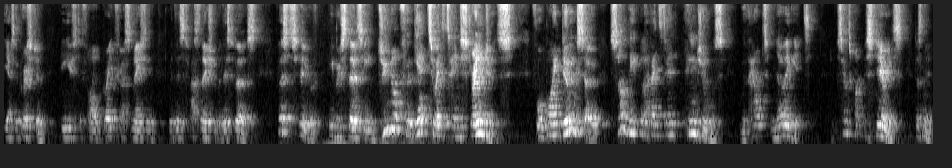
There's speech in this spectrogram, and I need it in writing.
yet a Christian, he used to find great fascination with this fascination with this verse. Verse 2 of Hebrews 13 Do not forget to entertain strangers, for by doing so, some people have entertained angels without knowing it. It sounds quite mysterious, doesn't it?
